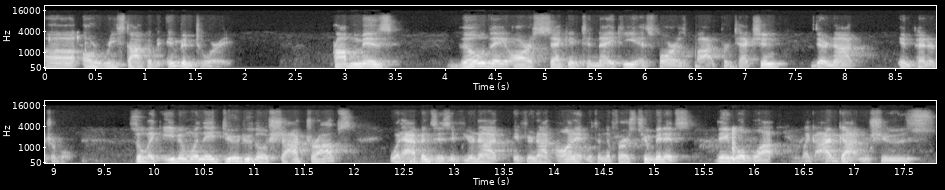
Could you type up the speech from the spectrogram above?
uh, a restock of inventory. Problem is, though they are second to Nike as far as bot protection, they're not impenetrable. So, like, even when they do do those shock drops, what happens is if you're not if you're not on it within the first two minutes, they will block you. Like I've gotten shoes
